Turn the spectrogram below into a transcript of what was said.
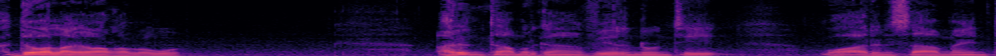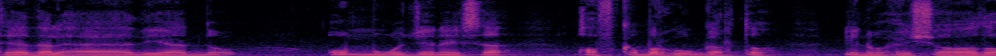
haddawaa laga warqabo ugu arrintaa markaan fiirin runtii waa arrin saameynteeda leh aada iyo aadna u muujinaysa qofka markuu garto inuu xishoodo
